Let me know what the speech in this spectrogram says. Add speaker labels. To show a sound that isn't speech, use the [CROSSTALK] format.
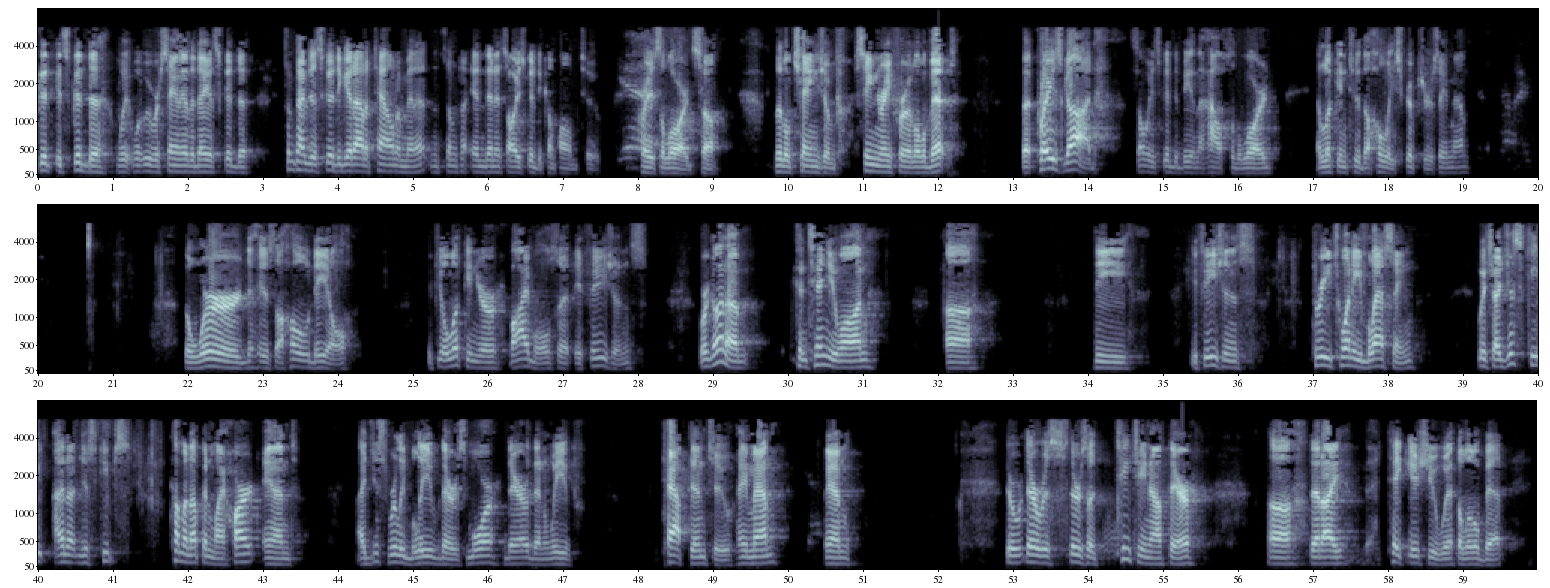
Speaker 1: good, it's good to, what we were saying the other day, it's good to, sometimes it's good to get out of town a minute and sometimes, and then it's always good to come home too.
Speaker 2: Yeah.
Speaker 1: Praise the Lord. So, little change of scenery for a little bit. But praise God. It's always good to be in the house of the Lord and look into the Holy Scriptures. Amen. The Word is the whole deal. If you'll look in your Bibles at Ephesians, we're gonna continue on, uh, the Ephesians 320 blessing, which I just keep, I don't, just keeps coming up in my heart and I just really believe there's more there than we've tapped into. Amen. And there, there was, there's a teaching out there, uh, that I take issue with a little bit.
